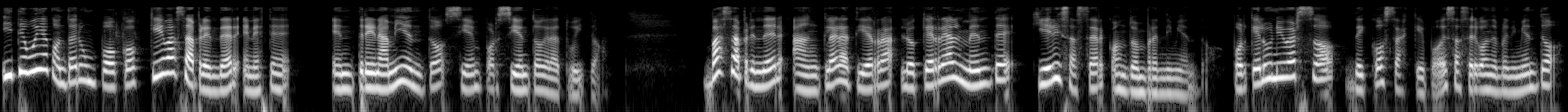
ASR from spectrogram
Y te voy a contar un poco qué vas a aprender en este entrenamiento 100% gratuito. Vas a aprender a anclar a tierra lo que realmente quieres hacer con tu emprendimiento, porque el universo de cosas que podés hacer con tu emprendimiento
